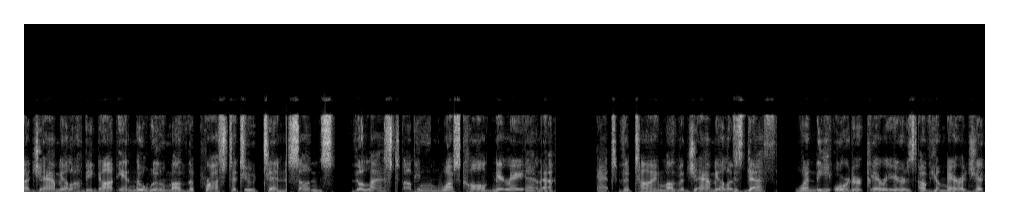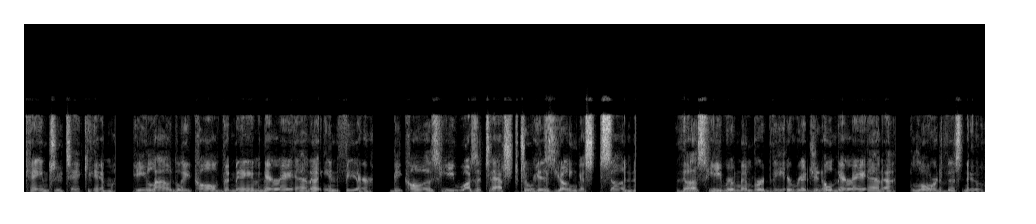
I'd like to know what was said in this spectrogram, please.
Ajamila begot in the womb of the prostitute ten sons, the last of whom was called Narayana. At the time of Ajamila's death, when the order carriers of Yamaraja came to take him, he loudly called the name Narayana in fear, because he was attached to his youngest son. Thus he remembered the original Narayana, Lord Vishnu.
